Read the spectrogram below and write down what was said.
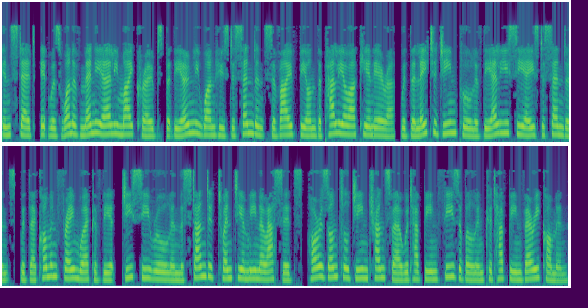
instead, it was one of many early microbes but the only one whose descendants survived beyond the Paleoarchean era, with the later gene pool of the LUCA's descendants, with their common framework of the AT, GC rule and the standard 20 amino acids, horizontal gene transfer would have been feasible and could have been very common.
